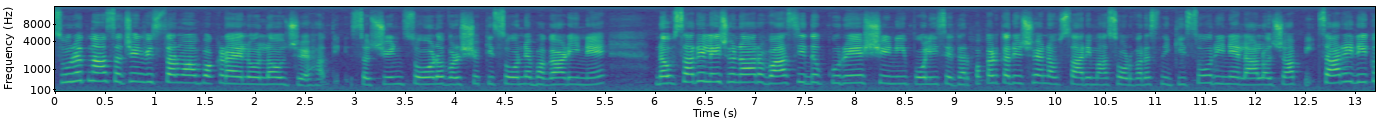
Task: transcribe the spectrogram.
સુરતના સચિન વિસ્તારમાં પકડાયેલો લવ જેહાદી. સચિન સોળ વર્ષ કિશોરને ભગાડીને નવસારી લઈ જનાર વાસિદ કુરેશીની પોલીસે ધરપકડ કરી છે. નવસારીમાં સોળ વર્ષની કિશોરીને લાલચ આપી શારીરિક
